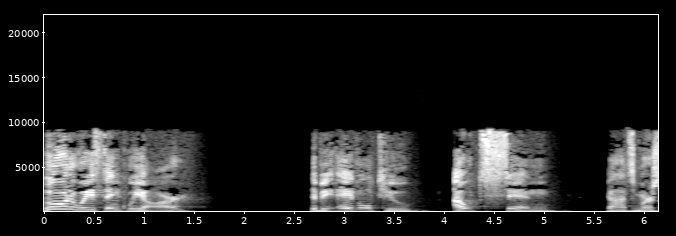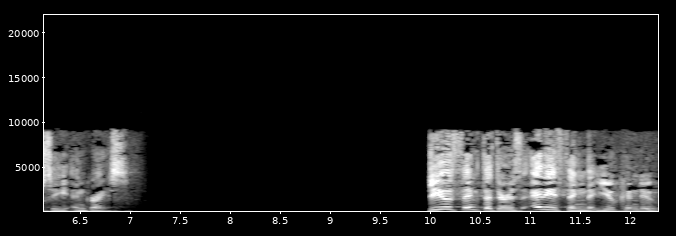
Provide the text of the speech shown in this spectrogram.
who do we think we are to be able to out sin God's mercy and grace? Do you think that there is anything that you can do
